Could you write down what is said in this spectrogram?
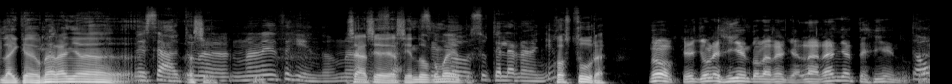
Like, una araña Exacto, así, una, una araña tejiendo. una- O sea, haciendo como haciendo su telaraña. costura. No, que yo lejiendo la araña. La araña tejiendo. Oh,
